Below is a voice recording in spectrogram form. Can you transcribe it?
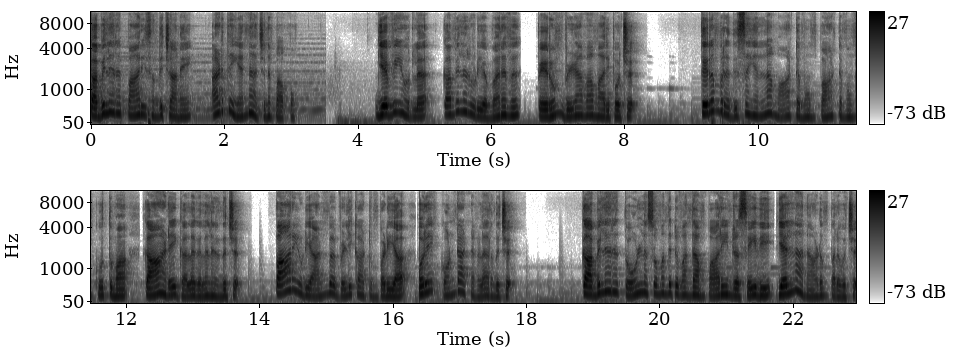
கபிலரை பாரி சந்திச்சானே அடுத்து என்ன ஆச்சுன்னு பார்ப்போம். எவ்வியூர்ல கபிலருடைய வரவு பெரும் விழாவா மாறி போச்சு திரும்புற திசையெல்லாம் ஆட்டமும் பாட்டமும் கூத்துமா காடே கலகலன்னு இருந்துச்சு. பாறையுடைய அன்பை வெளிக்காட்டும்படியா ஒரே கொண்டாட்டங்களா இருந்துச்சு. கபிலரை தோல்ல சுமந்துட்டு வந்தான் பாரின்ற செய்தி எல்லா நாடும் பரவுச்சு.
